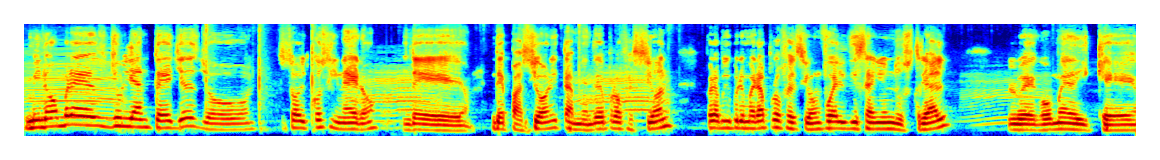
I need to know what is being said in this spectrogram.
Mi nombre es Julián Telles, yo soy cocinero de, de, pasión y también de profesión, pero mi primera profesión fue el diseño industrial. Luego me dediqué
